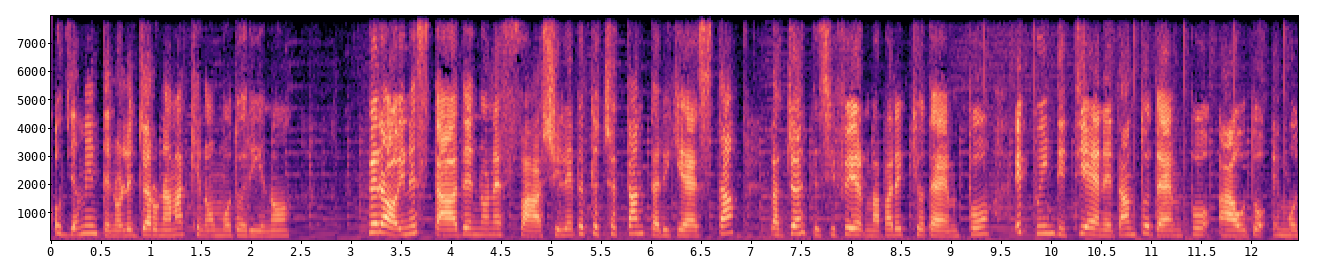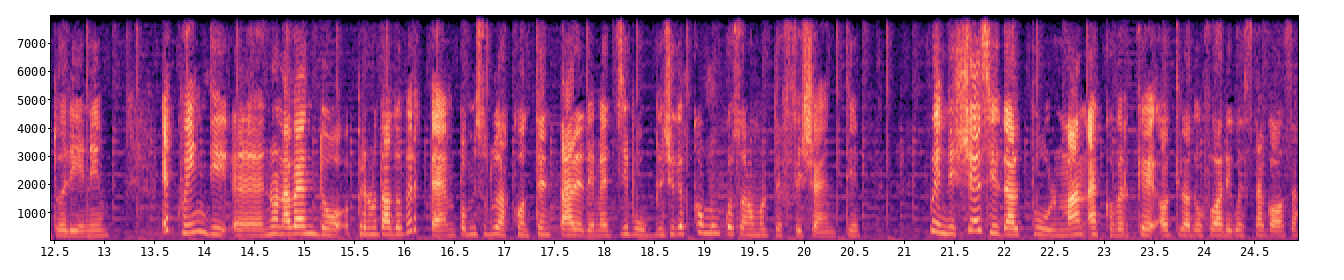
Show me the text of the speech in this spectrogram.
ovviamente noleggiare una macchina o un motorino però in estate non è facile perché c'è tanta richiesta, la gente si ferma parecchio tempo e quindi tiene tanto tempo auto e motorini. E quindi eh, non avendo prenotato per tempo mi sono dovuta accontentare dei mezzi pubblici che comunque sono molto efficienti. Quindi scesi dal pullman, ecco perché ho tirato fuori questa cosa.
